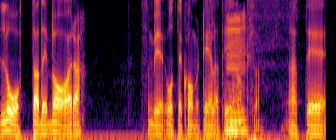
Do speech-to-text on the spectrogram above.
låta det vara. Som vi återkommer till hela tiden mm. också. Att det,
